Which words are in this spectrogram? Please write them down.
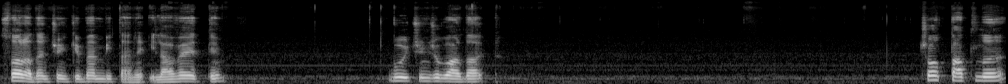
Sonradan çünkü ben bir tane ilave ettim. Bu üçüncü bardak Çok tatlı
